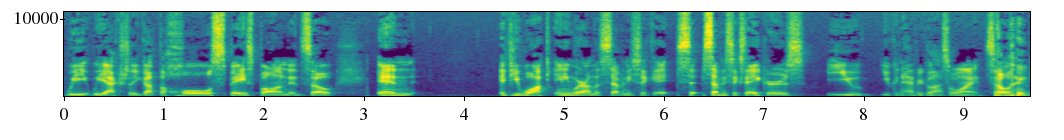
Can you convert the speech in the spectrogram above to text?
we we actually got the whole space bonded. So, and if you walk anywhere on the 76, 76 acres, you you can have your glass of wine. So even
